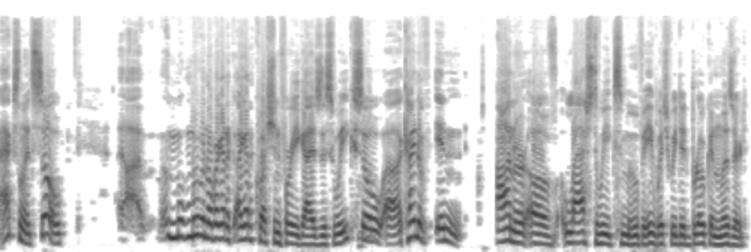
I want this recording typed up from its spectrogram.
excellent. So. Uh, moving over, I got a, I got a question for you guys this week. So, uh, kind of in honor of last week's movie, which we did Broken Lizard,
